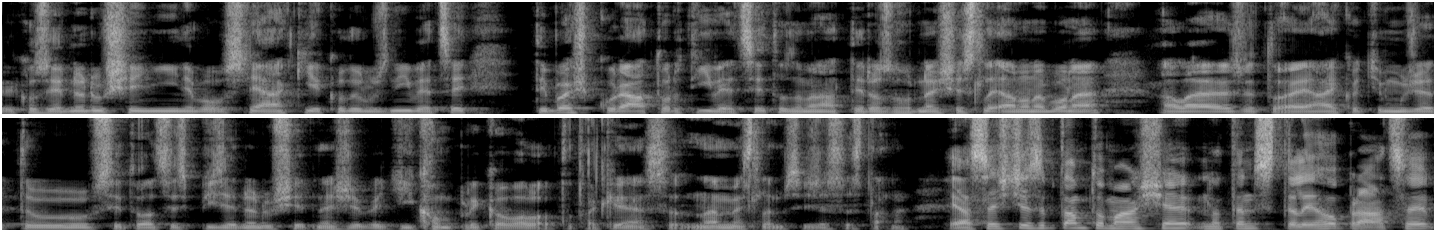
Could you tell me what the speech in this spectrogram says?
jako zjednodušení nebo vlastně nějaký jako různé věci. Ty budeš kurátor té věci, to znamená, ty rozhodneš, jestli ano nebo ne, ale že to AI jako ti může tu situaci spíš zjednodušit, než že ti komplikovalo. To taky nemyslím si, že se stane. Já se ještě zeptám Tomáše na ten styl jeho práce,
